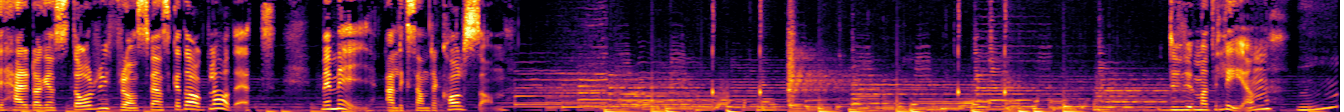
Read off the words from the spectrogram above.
Det här är Dagens Story från Svenska Dagbladet med mig, Alexandra Karlsson. Du, Madeleine. Mm.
